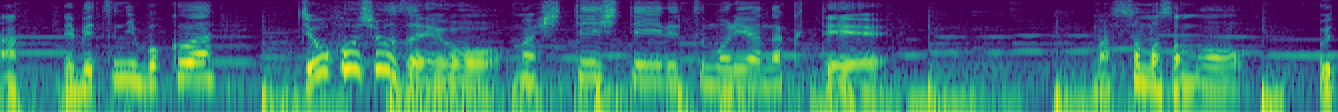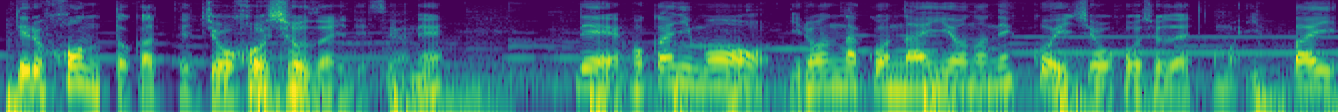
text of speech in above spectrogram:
あで別に僕は情報商材をま否定しているつもりはなくて、まあ、そもそも売ってる本とかって情報商材ですよね。で他にもいろんなこう内容のね濃い情報商材とかもいっぱい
